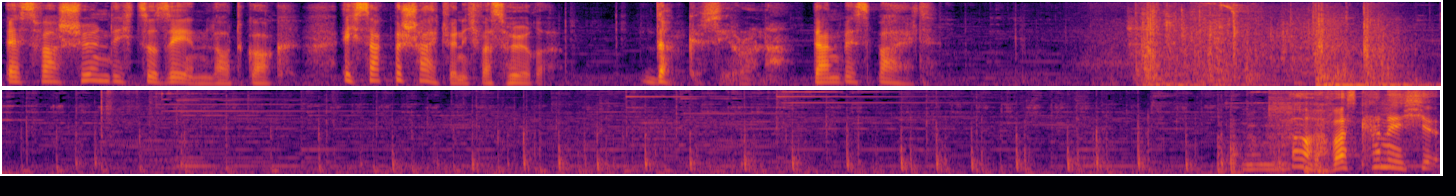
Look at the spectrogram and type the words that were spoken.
Es war schön, dich zu sehen, Lord Gok. Ich sag Bescheid, wenn ich was höre. Danke, Sirona. Dann bis bald. Oh, was kann ich... äh,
